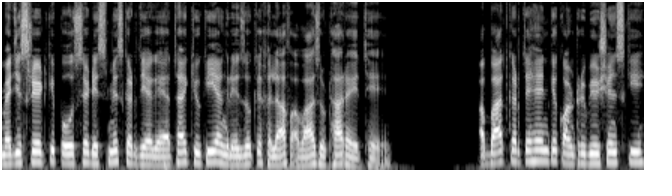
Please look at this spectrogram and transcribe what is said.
मैजिस्ट्रेट की पोस्ट से डिसमिस कर दिया गया था, क्योंकि ये अंग्रेज़ों के ख़िलाफ़ आवाज़ उठा रहे थे। अब बात करते हैं इनके कॉन्ट्रीब्यूशंस की।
